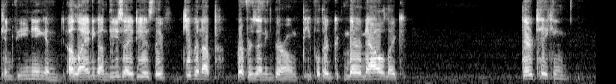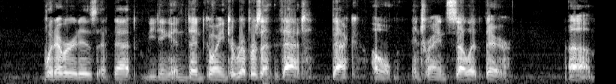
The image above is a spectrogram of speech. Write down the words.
convening and aligning on these ideas, they've given up representing their own people. They're they're now like they're taking whatever it is at that meeting and then going to represent that back home and try and sell it there. Um,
